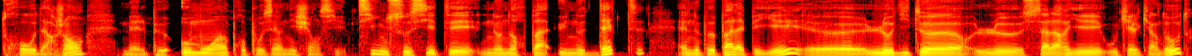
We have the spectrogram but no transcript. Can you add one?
trop d'argent, mais elle peut au moins proposer un échéancier. Si une société n'honore pas une dette, elle ne peut pas la payer. Euh, l'auditeur, le salarié ou quelqu'un d'autre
